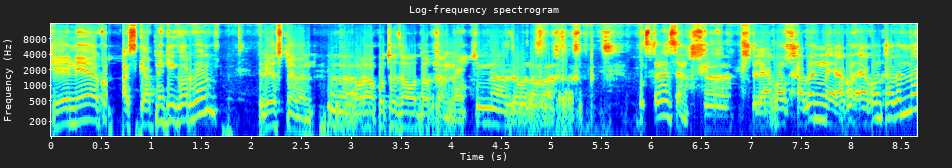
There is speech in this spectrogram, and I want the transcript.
খেয়ে নিয়ে এখন আজকে আপনি কি করবেন? রেস্ট নেবেন। হ্যাঁ। ওরা কোথাও যাওয়ার দরকার নাই। না যাব না। বুঝতে পেরেছেন? হ্যাঁ। তাহলে এখন খাবেন না? এখন এখন খাবেন না?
